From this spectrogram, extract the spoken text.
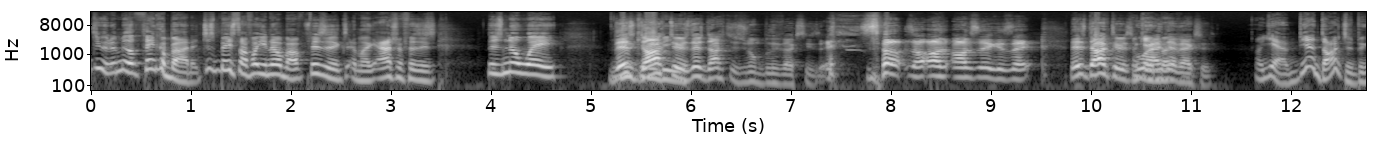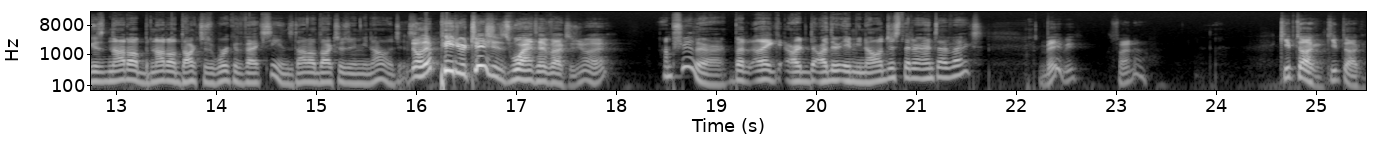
Dude, I mean, think about it. Just based off what you know about physics and like astrophysics, there's no way. There's can be- doctors. There's doctors who don't believe vaccines. so, so all, all I'm saying is that there's doctors who Okay, are but- anti-vaccines. Oh, yeah, yeah, doctors because not all, but not all doctors work with vaccines. Not all doctors are immunologists. No, they're pediatricians who are anti-vaxxers. You know that? I'm sure there are, but like, are are there immunologists that are anti-vax? Maybe. Let's find out. Keep talking. Keep talking.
